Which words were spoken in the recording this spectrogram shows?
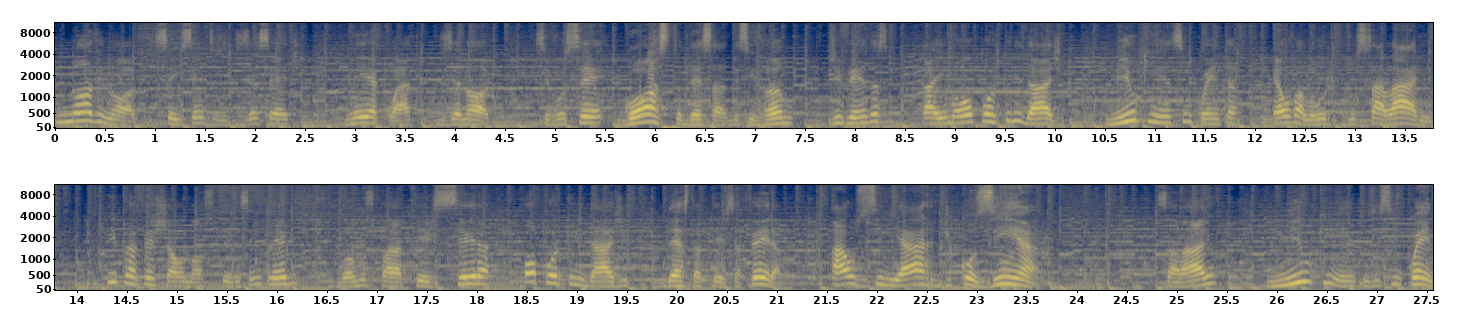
99 617 6419. Se você gosta dessa, desse ramo de vendas, tá aí uma oportunidade. 1.550 é o valor do salário. E para fechar o nosso Sem Emprego, vamos para a terceira oportunidade desta terça-feira. Auxiliar de cozinha. Salário 1.550.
